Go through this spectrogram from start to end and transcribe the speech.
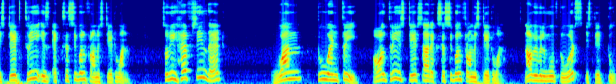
state 3 is accessible from state 1. So, we have seen that 1, 2 and 3 all three states are accessible from state 1. Now, we will move towards state 2.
